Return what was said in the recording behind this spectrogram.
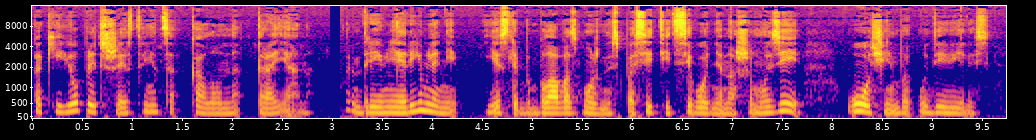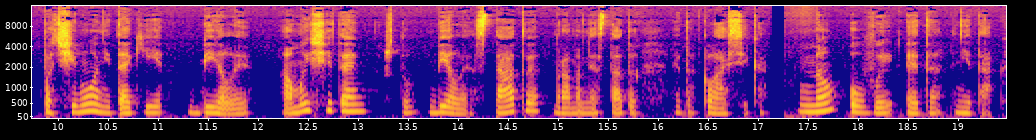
как ее предшественница колонна Трояна. Древние римляне, если бы была возможность посетить сегодня наши музеи, очень бы удивились, почему они такие белые, а мы считаем, что белая статуя, мраморная статуя – это классика. Но, увы, это не так.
